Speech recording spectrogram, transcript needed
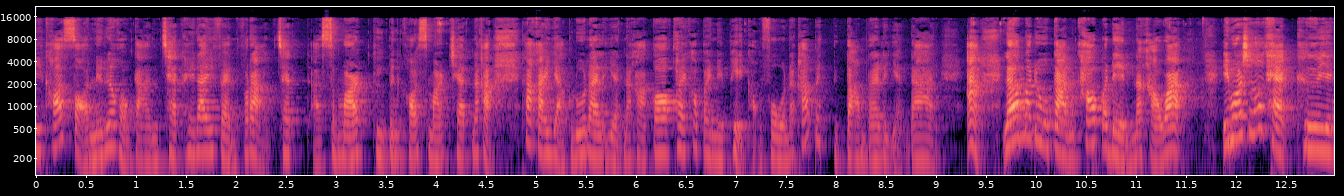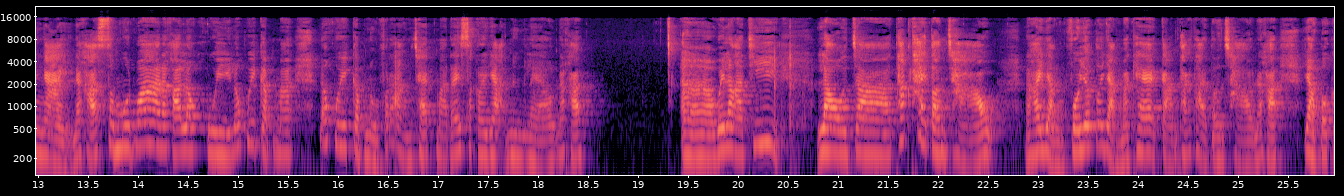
มีคอร์สสอนในเรื่องของการแชทให้ได้แฟนฝรั่งแชทอ่า smart คือเป็นคอร์ส smart chat นะคะ ถ้าใครอยากรู้รายละเอียดนะคะ ก็ค่อยเข้าไปในเพจของโฟนะคะ ไปติดตามรายละเอียดได้อะแล้วมาดูการเข้าประเด็นนะคะว่า emotional tag คือยังไงนะคะ สมมุติว่านะคะเราคุยเราคุยกับมาเราคุยกับหนุ่มฝรั่งแชทมาได้สักระยะหนึ่งแล้วนะคะ เวลาที่เราจะทักทายตอนเช้านะคะ อย่างโฟยกตัวอย่างมาแค่การทักทายตอนเช้านะคะ อย่างปก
